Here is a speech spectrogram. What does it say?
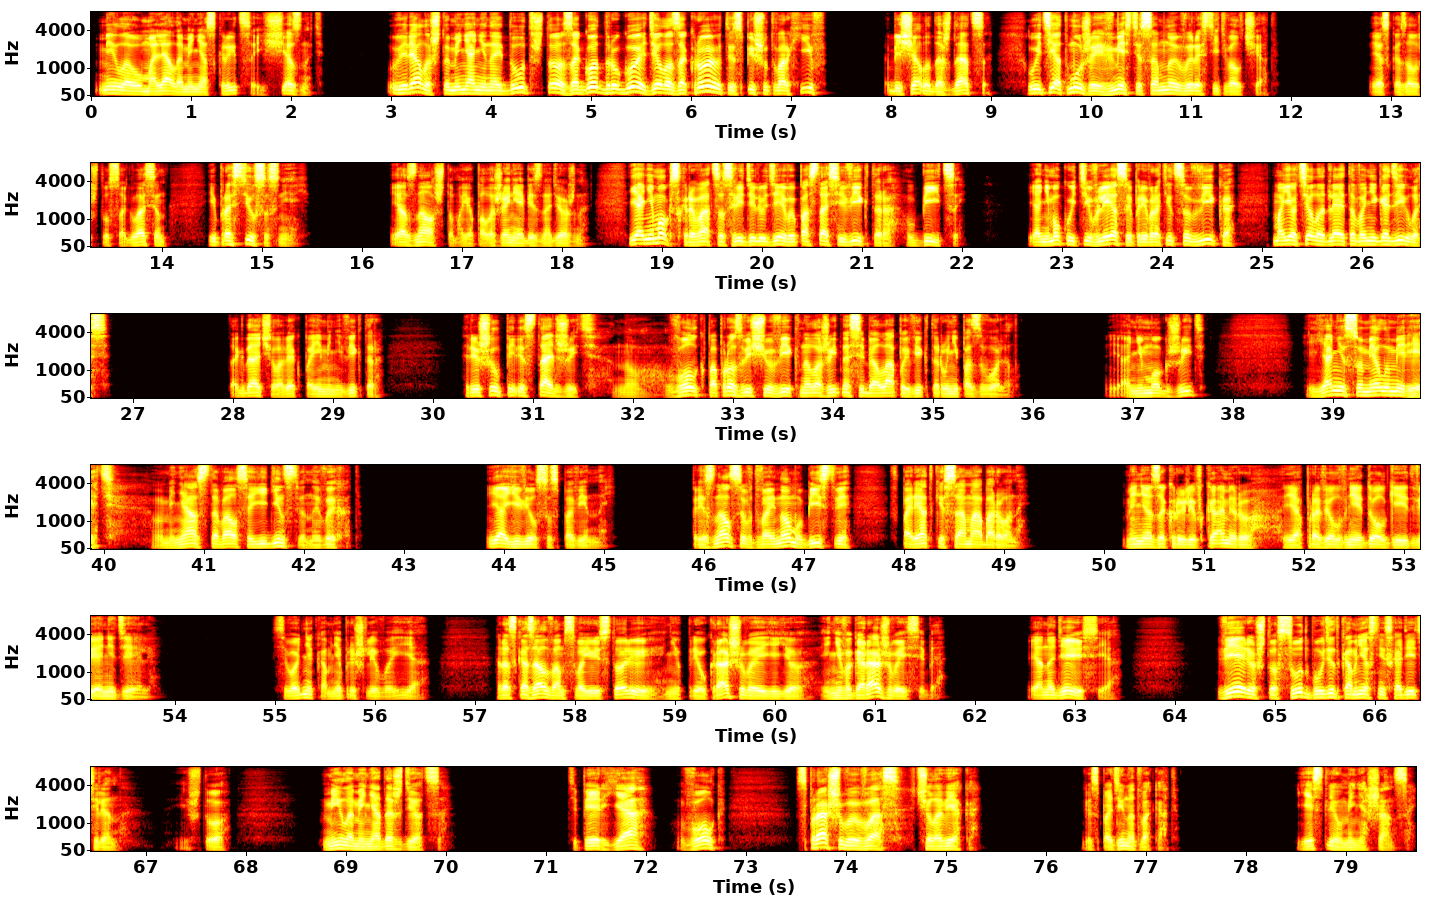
Мила умоляла меня скрыться, исчезнуть. Уверяла, что меня не найдут, что за год-другой дело закроют и спишут в архив. Обещала дождаться уйти от мужа и вместе со мной вырастить волчат. Я сказал, что согласен, и простился с ней. Я знал, что мое положение безнадежно. Я не мог скрываться среди людей в ипостаси Виктора, убийцы. Я не мог уйти в лес и превратиться в Вика. Мое тело для этого не годилось. Тогда человек по имени Виктор решил перестать жить, но волк по прозвищу Вик наложить на себя лапы Виктору не позволил. Я не мог жить, я не сумел умереть. У меня оставался единственный выход. Я явился с повинной. Признался в двойном убийстве в порядке самообороны. Меня закрыли в камеру, я провел в ней долгие две недели. Сегодня ко мне пришли вы и я. Рассказал вам свою историю, не приукрашивая ее и не выгораживая себя. Я надеюсь, я верю, что суд будет ко мне снисходителен, и что Мила меня дождется. Теперь я, волк, спрашиваю вас, человека. Господин адвокат, есть ли у меня шансы?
